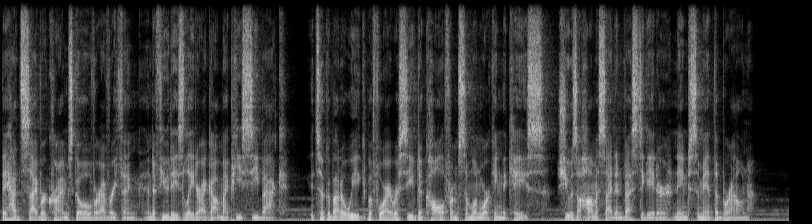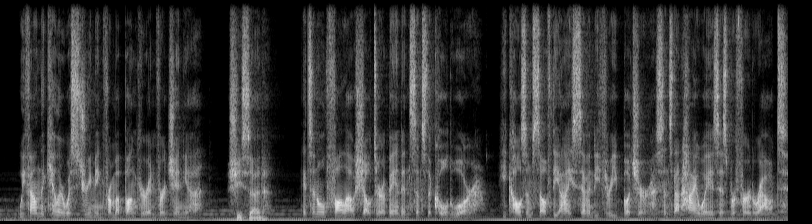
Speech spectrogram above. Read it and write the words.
They had cybercrimes go over everything, and a few days later I got my PC back. It took about a week before I received a call from someone working the case. She was a homicide investigator named Samantha Brown. We found the killer was streaming from a bunker in Virginia, she said. It's an old fallout shelter abandoned since the Cold War. He calls himself the I-73 Butcher, since that highway is his preferred route.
